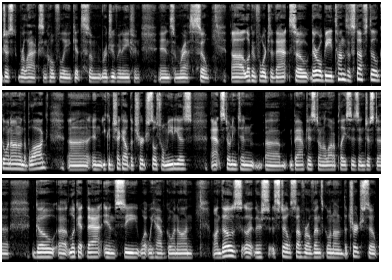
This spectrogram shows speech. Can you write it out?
just relax and hopefully get some rejuvenation and some rest. So, uh, looking forward to that. So there will be tons of stuff still going on on the blog, uh, and you can check out the church social medias at Stonington um, Baptist on a lot of places, and just uh, go look at that and see what we have going on on those. there's still several events going on at the church church. So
